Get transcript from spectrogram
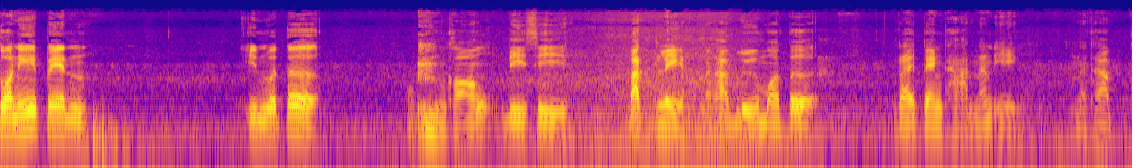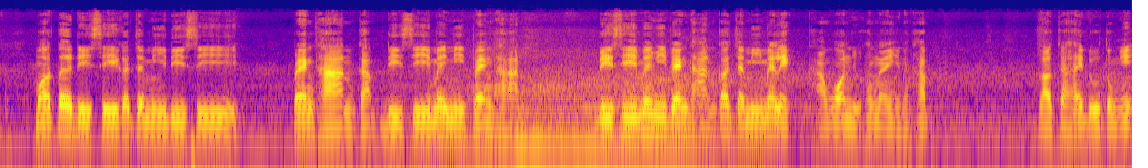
ตัวนี้เป็นอินเวอร์เตอร์ของ DC บัตเลดนะครับ หรือมอเตอร์ไร้แปลงถ่านนั่นเองนะครับ มอเตอร์ DC ก็จะมี DC แปลงถ่านกับ DC ไม่มีแปลงถ่าน DC ไม่มีแปลงถ่านก็จะมีแม่เหล็กถาวรอยู่ข้างในนะครับ เราจะให้ดูตรงนี้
